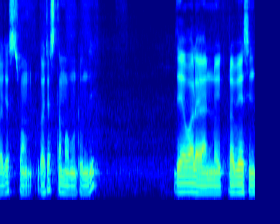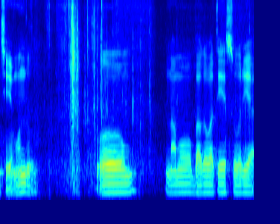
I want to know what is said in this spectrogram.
గజస్వం గజస్తంభం ఉంటుంది. దేవాలయాన్ని ప్రవేశించే ముందు ఓం నమో భగవతే సూర్య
